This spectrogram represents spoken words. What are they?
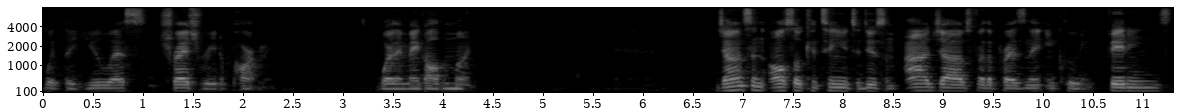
with the U.S. Treasury Department, where they make all the money. Johnson also continued to do some odd jobs for the president, including fittings,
